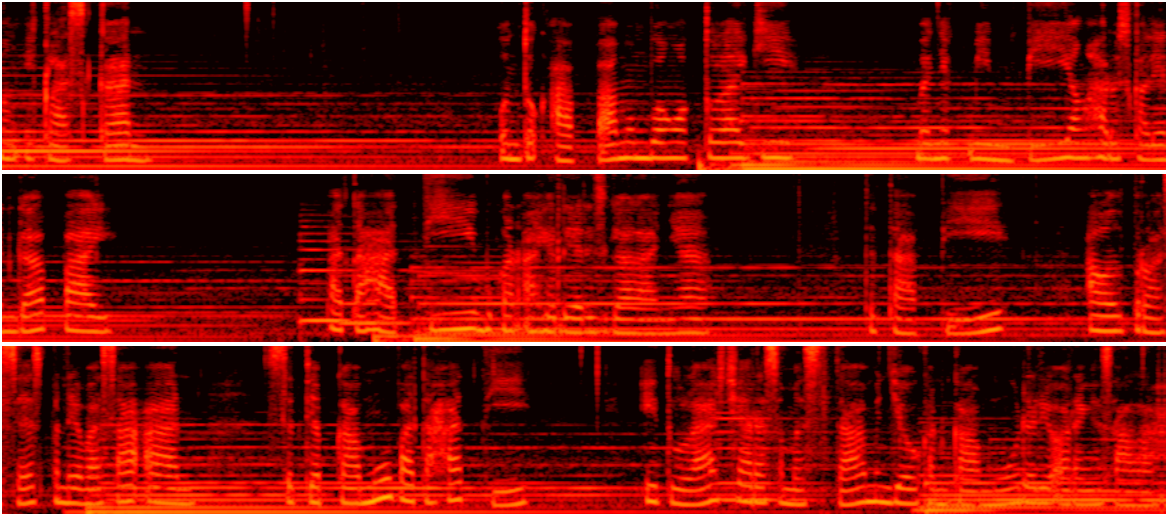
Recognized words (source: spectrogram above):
mengikhlaskan. Untuk apa membuang waktu lagi? Banyak mimpi yang harus kalian gapai. Patah hati bukan akhir dari segalanya, tetapi awal proses pendewasaan. Setiap kamu patah hati, itulah cara semesta menjauhkan kamu dari orang yang salah.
